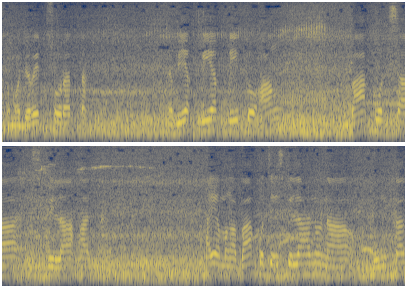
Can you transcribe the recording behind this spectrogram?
So moderate surat ta nabiyak-biyak dito ang bakod sa eskwelahan ay ang mga bakod sa eskwelahan no, na bungkag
